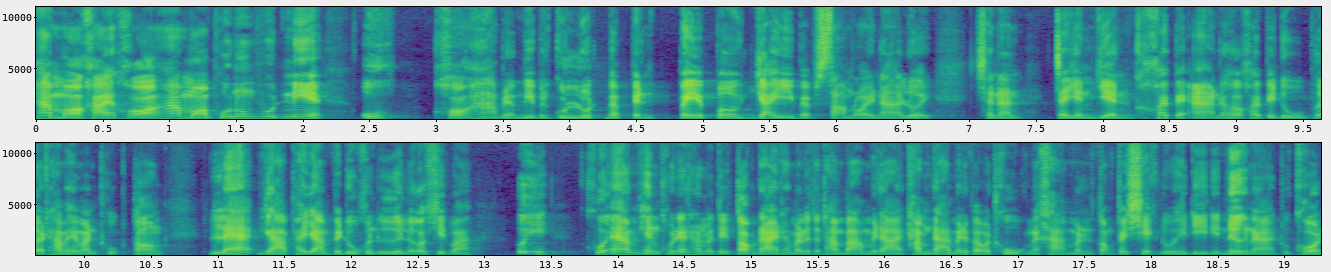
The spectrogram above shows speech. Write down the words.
ห้ามหมอขายของห้ามหมอพูดนู่นพูดนี่โอ้ข้อห้ามเนี่ยมีเป็นกุลุตแบบเป็นเปเปอร์ใหญ่แบบ 300 หน้าเลย ฉะนั้นใจเย็นๆค่อยๆไปอ่านแล้วค่อยๆไปดู เพื่อทำให้มันถูกต้อง และอย่าพยายามไปดูคนอื่น แล้วก็คิดว่าอุ้ย ครูแอมเห็นคนนี้ทำในติ๊กตอกได้ทำไมเราจะทำบ้างไม่ได้ทำได้ไม่ได้แปลว่าถูกนะคะ มันต้องไปเช็คดูให้ดีนิดนึงนะทุกคน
